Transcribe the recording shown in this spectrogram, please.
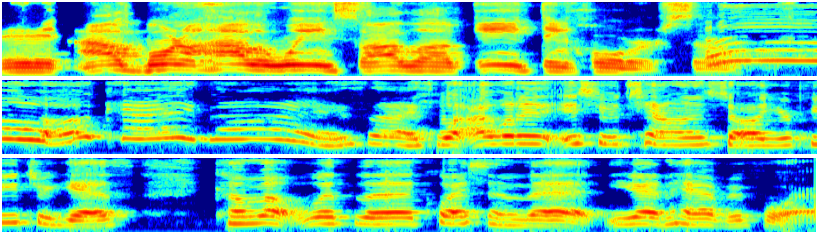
and I was born on Halloween, so I love anything horror. So Oh, okay, nice, nice. Well, I want to issue a challenge to all your future guests. Come up with a question that you hadn't had before.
